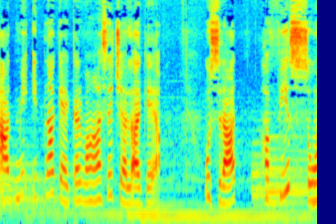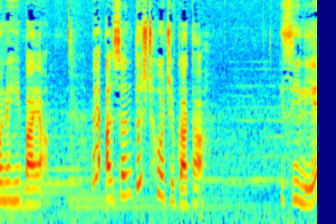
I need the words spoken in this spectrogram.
आदमी इतना कहकर वहाँ से चला गया। उस रात हफीज सो नहीं पाया। वह असंतुष्ट हो चुका था। इसीलिए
